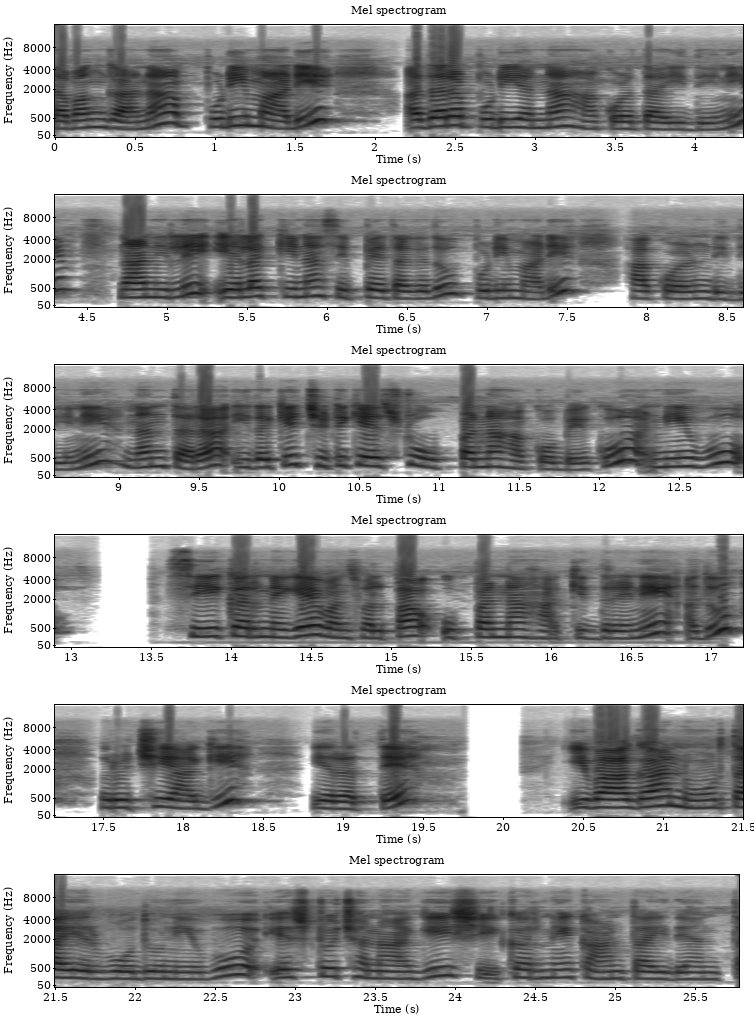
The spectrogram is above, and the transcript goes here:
ಲವಂಗಾನ ಪುಡಿ ಮಾಡಿ ಅದರ ಪುಡಿಯನ್ನು ಹಾಕೊಳ್ತಾ ಇದ್ದೀನಿ. ನಾನಿಲ್ಲಿ ಏಲಕ್ಕಿನ ಸಿಪ್ಪೆ ತೆಗೆದು ಪುಡಿ ಮಾಡಿ ಹಾಕ್ಕೊಂಡಿದ್ದೀನಿ ನಂತರ ಇದಕ್ಕೆ ಚಿಟಿಕೆಯಷ್ಟು ಉಪ್ಪನ್ನು ಹಾಕ್ಕೋಬೇಕು ನೀವು ಸೀಕರ್ಣೆಗೆ ಒಂದು ಸ್ವಲ್ಪ ಉಪ್ಪನ್ನು ಹಾಕಿದ್ರೇ ಅದು ರುಚಿಯಾಗಿ ಇರುತ್ತೆ. ಇವಾಗ ನೋಡ್ತಾ ಇರ್ಬೋದು ನೀವು ಎಷ್ಟು ಚೆನ್ನಾಗಿ ಶೀಕರ್ಣಿ ಕಾಣ್ತಾ ಇದೆ ಅಂತ.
